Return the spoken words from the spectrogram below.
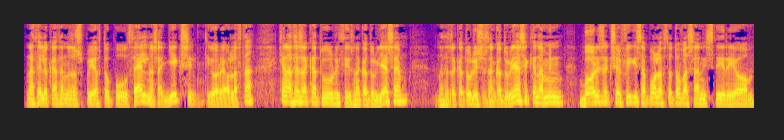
Να θέλει ο καθένας να σου πει αυτό που θέλει, να σε αγγίξει. Τι ωραία όλα αυτά. Και να θες να κατουριθεί, να κατουριέσαι να θες να κατουρίσει, να κατουριέσαι και να μην μπορείς να ξεφύγεις από όλο αυτό το βασανιστήριο.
